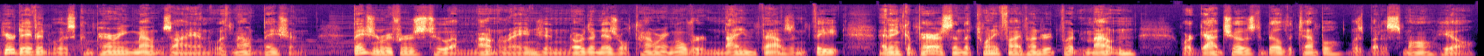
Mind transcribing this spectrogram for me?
Here, David was comparing Mount Zion with Mount Bashan. Bashan refers to a mountain range in northern Israel towering over 9,000 feet, and in comparison, the 2,500 foot mountain where God chose to build the temple was but a small hill.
